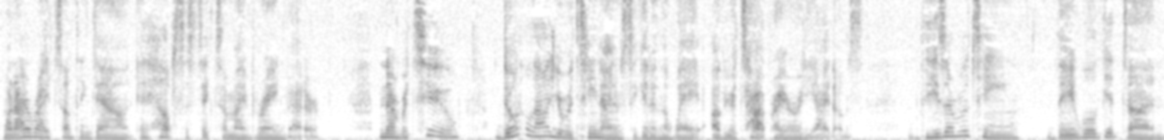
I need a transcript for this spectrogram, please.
when I write something down, it helps to stick to my brain better. Number 2, don't allow your routine items to get in the way of your top priority items. These are routine, they will get done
